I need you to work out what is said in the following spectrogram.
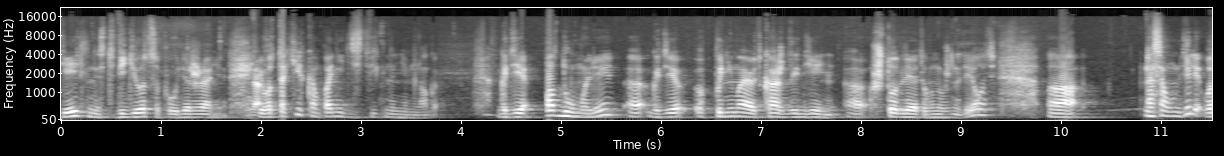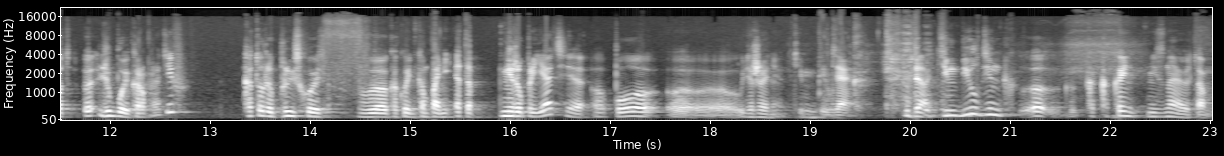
деятельность ведется по удержанию. Да. И вот таких компаний действительно немного где подумали, э, где понимают каждый день, э, что для этого нужно делать. Э, На самом деле, вот э, любой корпоратив, который происходит в какой-нибудь компании, это мероприятие э, по э, удержанию. Тимбилдинг. Да. Тимбилдинг, э, как- какая-нибудь, не знаю, там,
